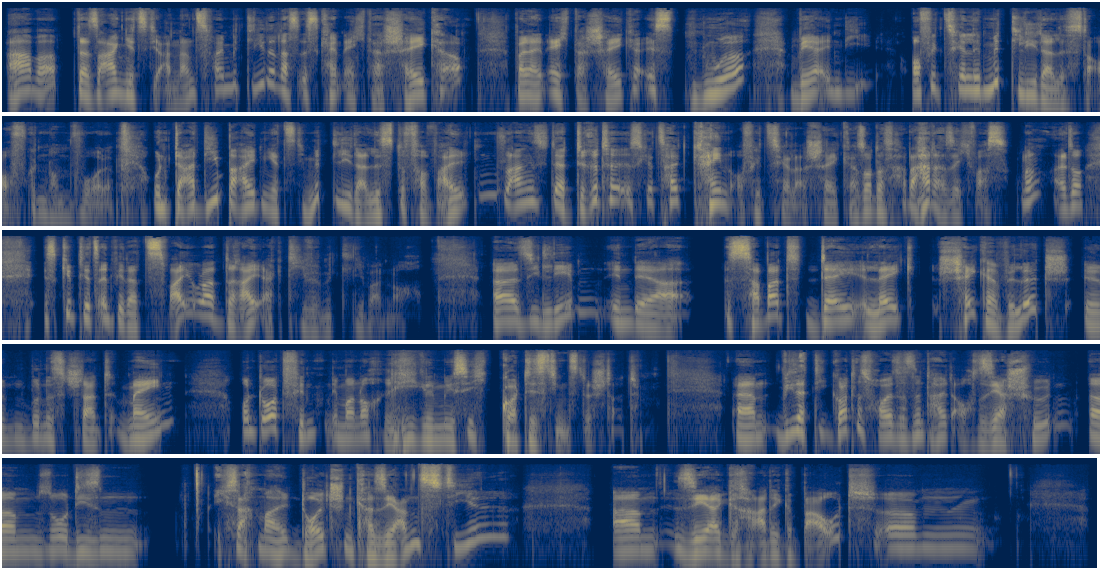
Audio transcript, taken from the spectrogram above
aber da sagen jetzt die anderen zwei Mitglieder, das ist kein echter Shaker, weil ein echter Shaker ist nur, wer in die offizielle Mitgliederliste aufgenommen wurde. Und da die beiden jetzt die Mitgliederliste verwalten, sagen sie, der dritte ist jetzt halt kein offizieller Shaker. So, das, da hat er sich was. Ne? Also es gibt jetzt entweder zwei oder drei aktive Mitglieder noch. Äh, sie leben in der Sabbath Day Lake Shaker Village im Bundesstaat Maine und dort finden immer noch regelmäßig Gottesdienste statt. Ähm, wie gesagt, die Gotteshäuser sind halt auch sehr schön. Ähm, so diesen ich sag mal, deutschen Kasernstil, ähm, sehr gerade gebaut. Ähm,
